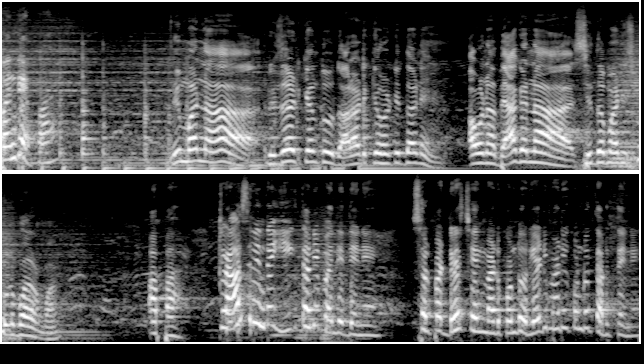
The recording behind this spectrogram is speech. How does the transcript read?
ಬಂದೆಪ್ಪ ನಿಮ್ಮಣ್ಣ ರಿಸಲ್ಟ್ಗೆಂತೂ ಧಾರಾಟಕ್ಕೆ ಹೊರಟಿದ್ದಾನೆ. ಅವನ ಬ್ಯಾಗನ್ನ ಸಿದ್ಧ ಮಾಡಿಸ್ಕೊಂಡು ಬಾರಮ್ಮ ಅಪ್ಪ ಕ್ಲಾಸ್ನಿಂದ ಈಗ ತಾನೇ ಬಂದಿದ್ದೇನೆ. ಸ್ವಲ್ಪ ಡ್ರೆಸ್ ಚೇಂಜ್ ಮಾಡಿಕೊಂಡು ರೆಡಿ ಮಾಡಿಕೊಂಡು ತರುತ್ತೇನೆ.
